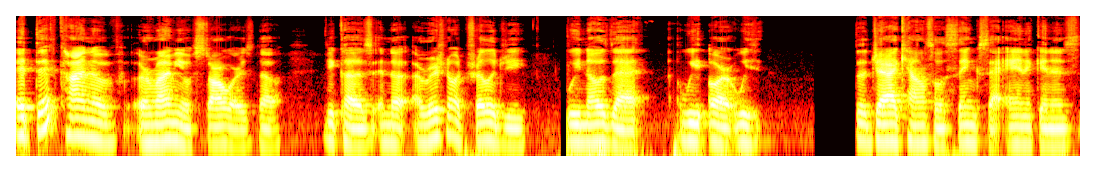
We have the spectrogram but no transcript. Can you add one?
it did kind of remind me of Star Wars though, because in the original trilogy, we know that we or we the Jedi Council thinks that Anakin is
